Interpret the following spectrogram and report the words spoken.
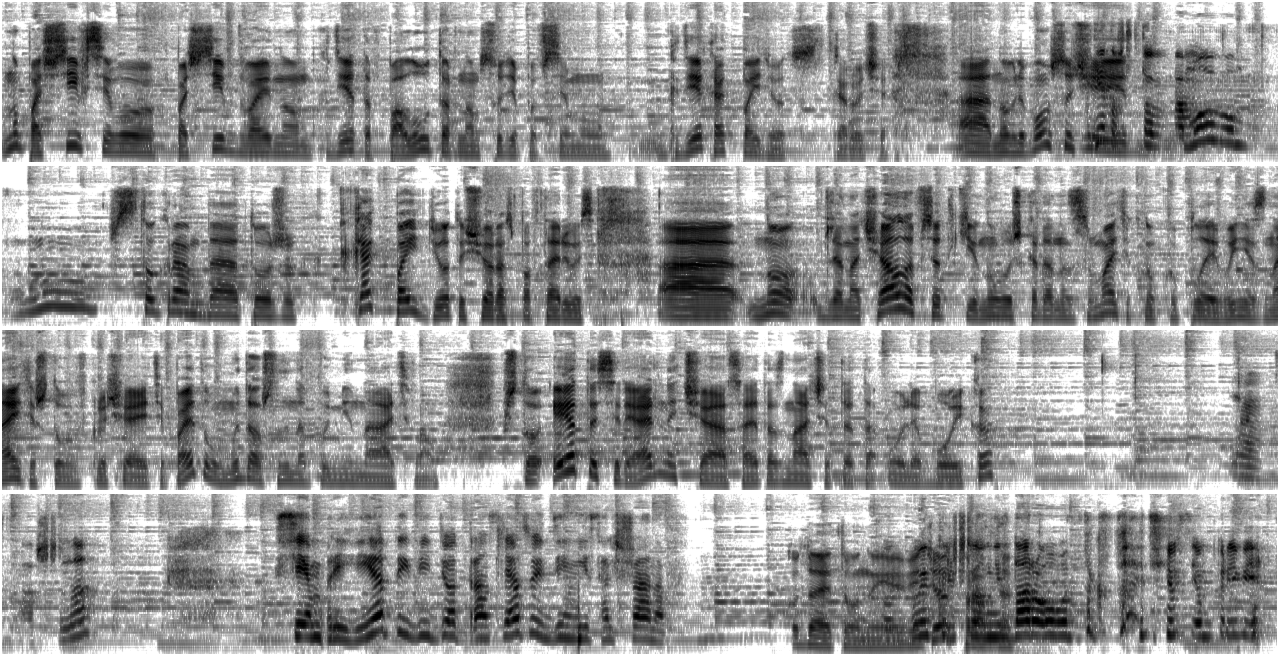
Ну, почти всего, почти в двойном, где-то в полуторном, судя по всему. Где как пойдет, короче. А, но в любом случае... Где-то в 100 граммовом. Ну, 100 грамм, да, тоже. Как пойдет, еще раз повторюсь. А, но для начала все-таки, ну вы же когда нажимаете кнопку play, вы не знаете, что вы включаете. Поэтому мы должны напоминать вам, что это сериальный час. А это значит, это Оля Бойко. Сашина. Всем привет! И ведет трансляцию Денис Альшанов. Куда это он ее ведет, не правда? здороваться, кстати. Всем привет.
